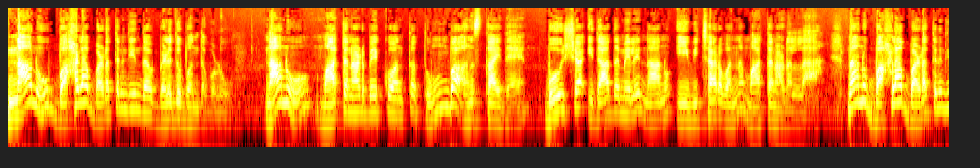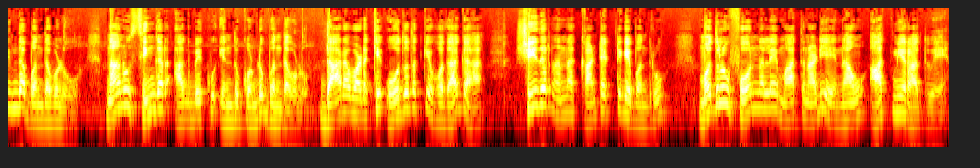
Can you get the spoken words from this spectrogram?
ನಾನು ಬಹಳ ಬಡತನದಿಂದ ಬೆಳೆದು ಬಂದವಳು. ನಾನು ಮಾತನಾಡಬೇಕು ಅಂತ ತುಂಬ ಅನಿಸ್ತಾ ಇದೆ. ಬಹುಶಃ ಇದಾದ ಮೇಲೆ ನಾನು ಈ ವಿಚಾರವನ್ನು ಮಾತನಾಡಲ್ಲ. ನಾನು ಬಹಳ ಬಡತನದಿಂದ ಬಂದವಳು. ನಾನು ಸಿಂಗರ್ ಆಗಬೇಕು ಎಂದುಕೊಂಡು ಬಂದವಳು. ಧಾರವಾಡಕ್ಕೆ ಓದೋದಕ್ಕೆ ಹೋದಾಗ ಶ್ರೀಧರ್ ನನ್ನ ಕಾಂಟ್ಯಾಕ್ಟಿಗೆ ಬಂದರು. ಮೊದಲು ಫೋನ್ನಲ್ಲೇ ಮಾತನಾಡಿಯೇ ನಾವು ಆತ್ಮೀಯರಾದ್ವಿ.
